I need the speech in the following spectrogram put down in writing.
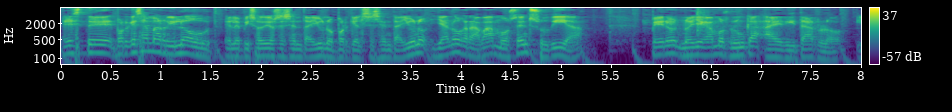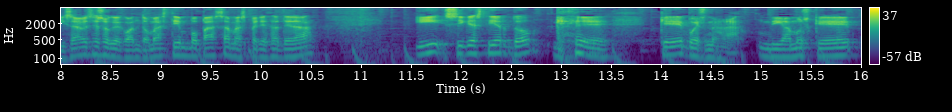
Este, ¿Por qué se llama Reload el episodio 61? Porque el 61 ya lo grabamos en su día, pero no llegamos nunca a editarlo. Y sabes eso que cuanto más tiempo pasa, más pereza te da. Y sí que es cierto que, que, pues nada, digamos que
